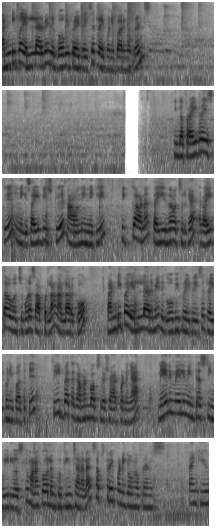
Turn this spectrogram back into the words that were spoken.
கண்டிப்பாக எல்லாருமே இந்த கோபி ஃப்ரைட் ரைஸை ட்ரை பண்ணி பாருங்கள் ஃப்ரெண்ட்ஸ் இந்த ஃப்ரைட் ரைஸ்க்கு இன்றைக்கி சைட் டிஷ்க்கு நான் வந்து இன்றைக்கி திக்கான தயிர் தான் வச்சுருக்கேன். ரைத்தாவை வச்சு கூட சாப்பிட்லாம் நல்லாயிருக்கும். கண்டிப்பாக எல்லாருமே இந்த கோபி ஃப்ரைட் ரைஸை ட்ரை பண்ணி பார்த்துட்டு ஃபீட்பேக்கை கமெண்ட் பாக்ஸில் ஷேர் பண்ணுங்கள் மேலும் மேலும் இன்ட்ரெஸ்டிங் வீடியோஸ்க்கு மணக்கோலம் குக்கிங் சேனலை சப்ஸ்கிரைப் பண்ணிக்கோங்க ஃப்ரெண்ட்ஸ் தேங்க்யூ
